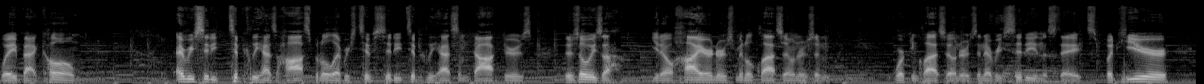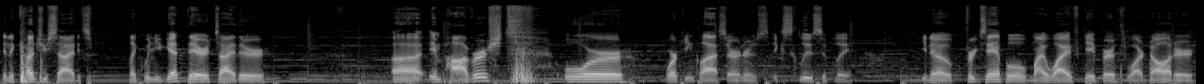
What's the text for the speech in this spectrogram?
way back home. Every city typically has a hospital. Every tip city typically has some doctors. There's always a you know high earners, middle class owners, and working class owners in every city in the states. But here in the countryside, it's like when you get there, it's either uh, impoverished or working class earners exclusively. You know, for example, my wife gave birth to our daughter,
